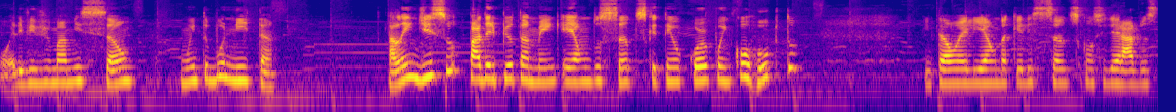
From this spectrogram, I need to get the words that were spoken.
Ele vive uma missão muito bonita. Além disso, Padre Pio também é um dos santos que tem o corpo incorrupto então ele é um daqueles santos considerados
